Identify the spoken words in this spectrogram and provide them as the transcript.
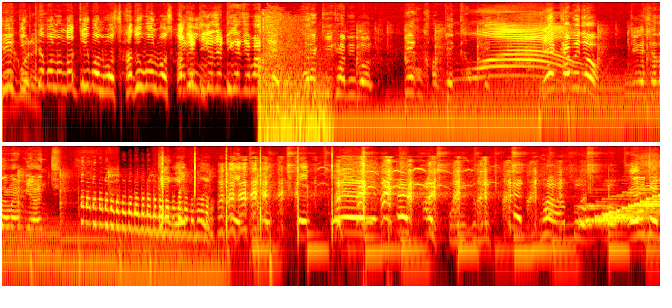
ঠিক কিপটে বলো না কি বলব? সাধু বলব সাধু। আচ্ছা ঠিক আছে ঠিক আছে বাদ দে। তোরা কি খাবি বল? কেক খাও কেক খাও কেক খাবি তো? ঠিক আছে দাঁড়া আমি আনছি। খাব এই ধর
